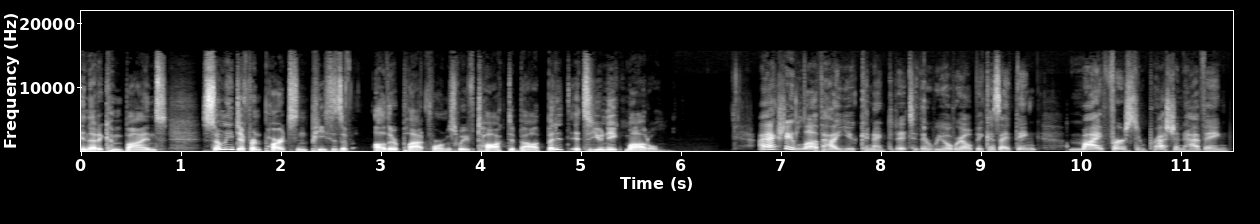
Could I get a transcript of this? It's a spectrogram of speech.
in that it combines so many different parts and pieces of other platforms we've talked about, but it, it's a unique model. I actually love how you connected it to the RealReal because I think my first impression, having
